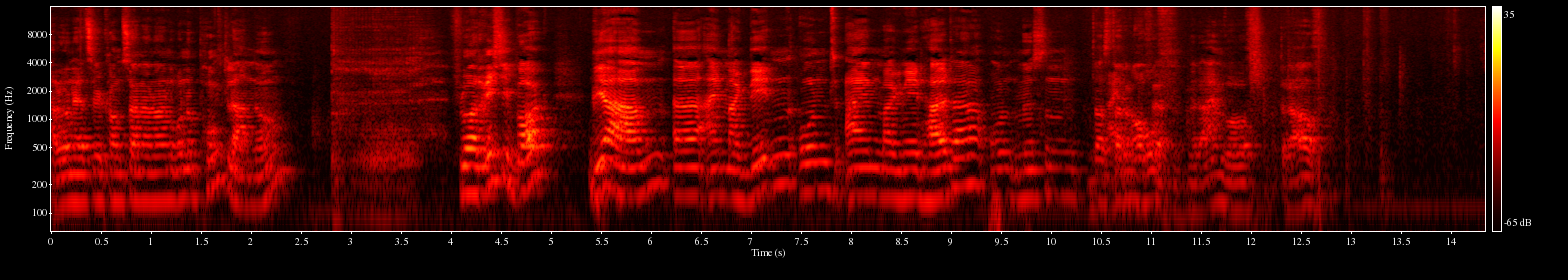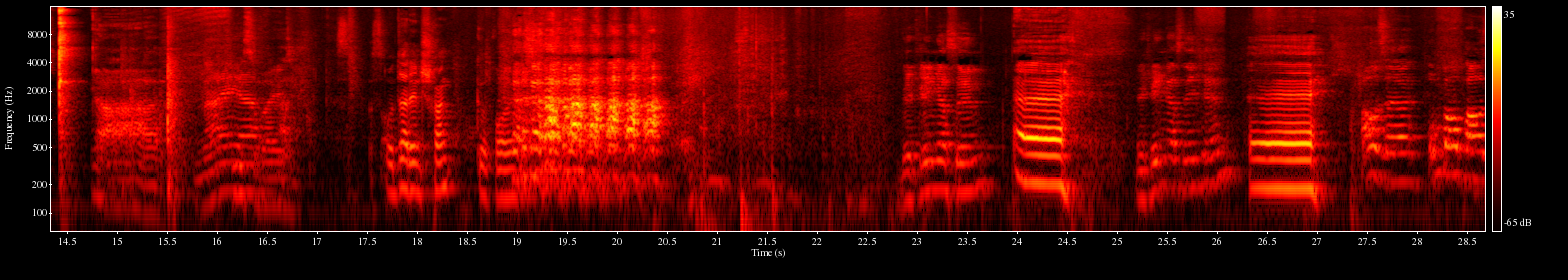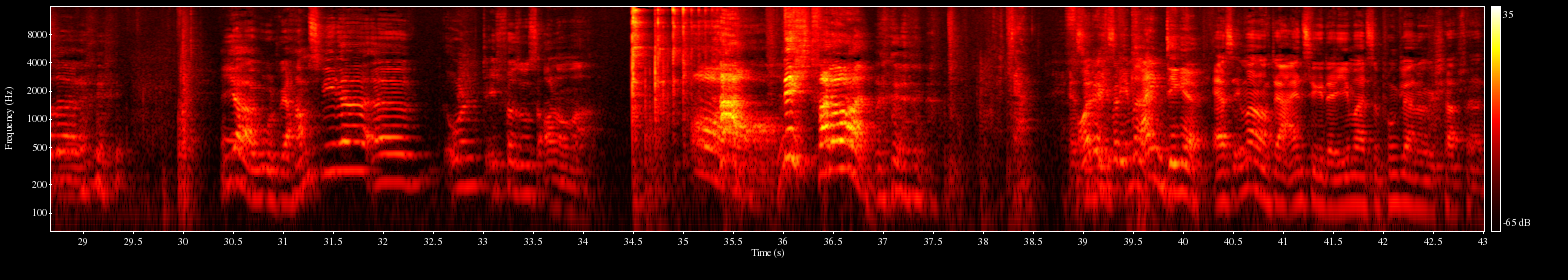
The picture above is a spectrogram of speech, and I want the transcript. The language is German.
Hallo und herzlich willkommen zu einer neuen Runde Punktlandung. Flo hat richtig Bock. Wir haben äh, einen Magneten und einen Magnethalter und müssen das da drauf werfen. Mit einem Wurf drauf. Ah, Viel naja. Ist unter den Schrank gerollt. Wir kriegen das hin. äh, Wir kriegen das nicht hin. äh, Pause, Umbaupause. Ja, gut, wir haben es wieder äh, und ich versuche es auch nochmal. Nicht verloren! Er ist, Freut euch über die immer, kleinen Dinge. er ist immer noch der Einzige, der jemals eine Punktlandung geschafft hat.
